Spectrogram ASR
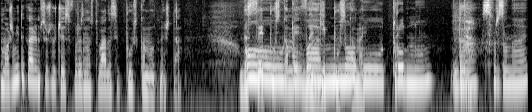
можем ли да кажем също, че е свързана с това да се пускаме от неща? Да О, се пускаме, да ги пускаме. е много трудно. Да, да, свързана е.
